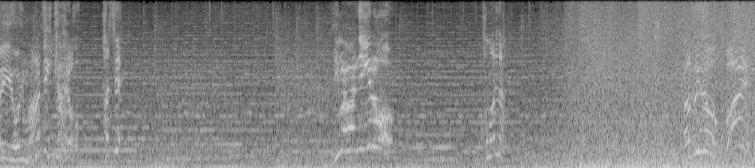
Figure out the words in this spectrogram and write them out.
おいおいマジかよ。走れ。今は逃げろ。止まるな。まずいぞおい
